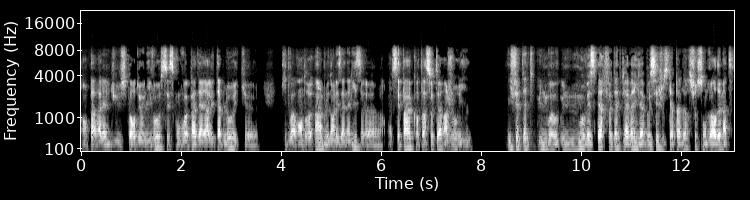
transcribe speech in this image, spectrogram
en parallèle du sport de haut niveau. C'est ce qu'on voit pas derrière les tableaux et que, qui doit rendre humble dans les analyses. Euh, on ne sait pas quand un sauteur, un jour, il, fait peut-être une, mauvaise perf, peut-être que la veille, il a bossé jusqu'à pas d'heure sur son devoir de maths.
